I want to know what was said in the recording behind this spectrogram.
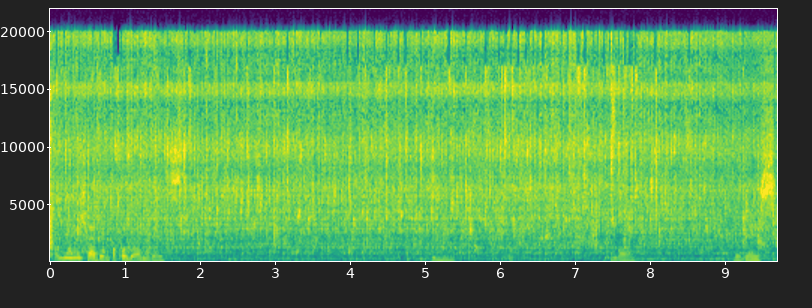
Huwag niyong masyadong pakuluan guys. Hmm. Diba? So guys,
